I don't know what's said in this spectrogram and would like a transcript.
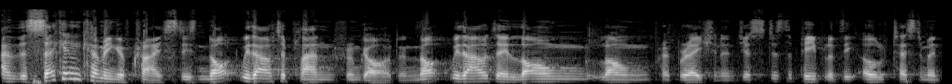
And the second coming of Christ is not without a plan from God and not without a long, long preparation. And just as the people of the Old Testament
